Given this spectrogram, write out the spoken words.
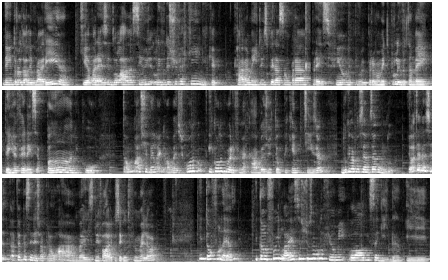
dentro da livraria que aparece do lado assim o livro de Stephen King, que é claramente uma inspiração para esse filme, provavelmente para o livro também. Tem referência a pânico. Então achei bem legal. Mas quando, e quando o primeiro filme acaba, a gente tem um pequeno teaser do que vai acontecer no segundo. Eu até pensei, até pensei em deixar pra lá, mas me falaram que o segundo filme é melhor. Então fui lá, então eu fui lá e assisti o segundo filme logo em seguida. E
